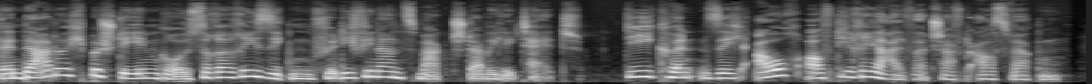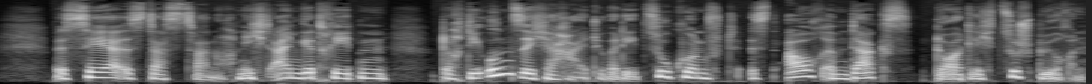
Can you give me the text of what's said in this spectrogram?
Denn dadurch bestehen größere Risiken für die Finanzmarktstabilität. Die könnten sich auch auf die Realwirtschaft auswirken. Bisher ist das zwar noch nicht eingetreten, doch die Unsicherheit über die Zukunft ist auch im DAX deutlich zu spüren.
